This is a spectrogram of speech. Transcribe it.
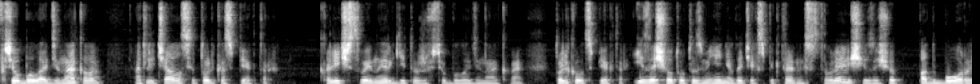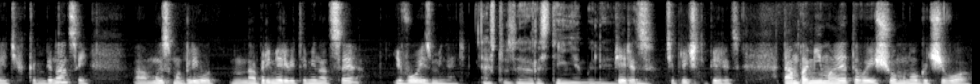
Все было одинаково, отличался только спектр. Количество энергии тоже все было одинаковое. Только вот спектр. И за счет вот изменения вот этих спектральных составляющих, за счет подбора этих комбинаций, а, мы смогли вот на примере витамина С его изменять. А что за растения были? Перец, тепличный перец. Там помимо этого еще много чего.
